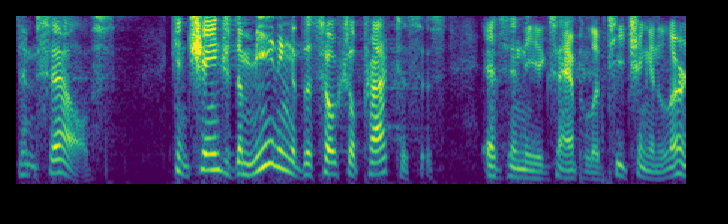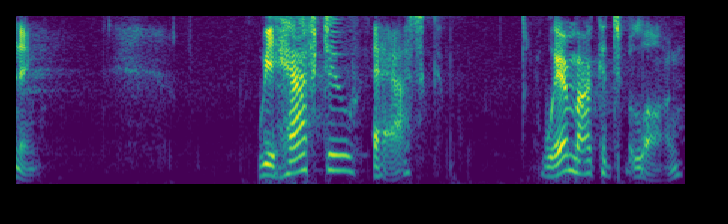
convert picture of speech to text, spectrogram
themselves, can change the meaning of the social practices, as in the example of teaching and learning. We have to ask where markets belong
